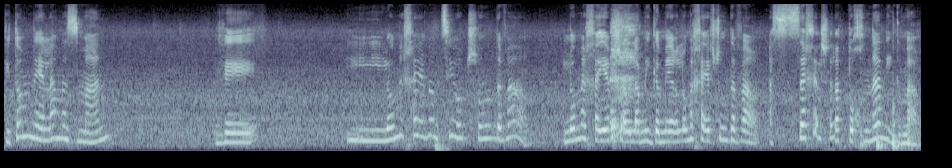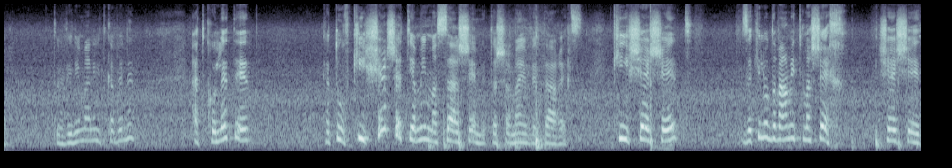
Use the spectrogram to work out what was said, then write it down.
פתאום נעלם הזמן, ולא מחייב המציאות שום דבר. לא מחייב שהעולם ייגמר, לא מחייב שום דבר. השכל של התוכנה נגמר. אתם מבינים מה אני מתכוונת? את קולטת כתוב, כי ששת ימים עשה השם את השמיים ואת הארץ. כי ששת, זה כאילו דבר מתמשך. ששת,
